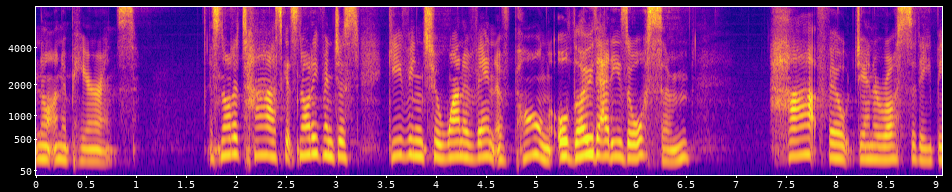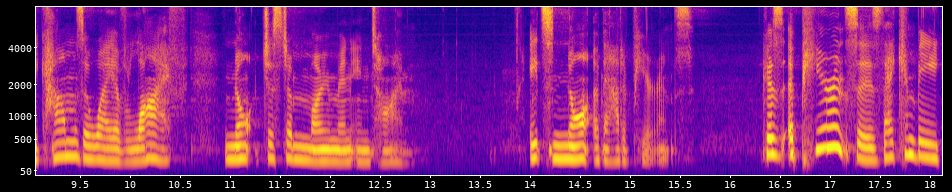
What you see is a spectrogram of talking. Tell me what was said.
not an appearance. It's not a task. It's not even just giving to one event of Pong, although that is awesome. Heartfelt generosity becomes a way of life, not just a moment in time. It's not about appearance. Because appearances, they can be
